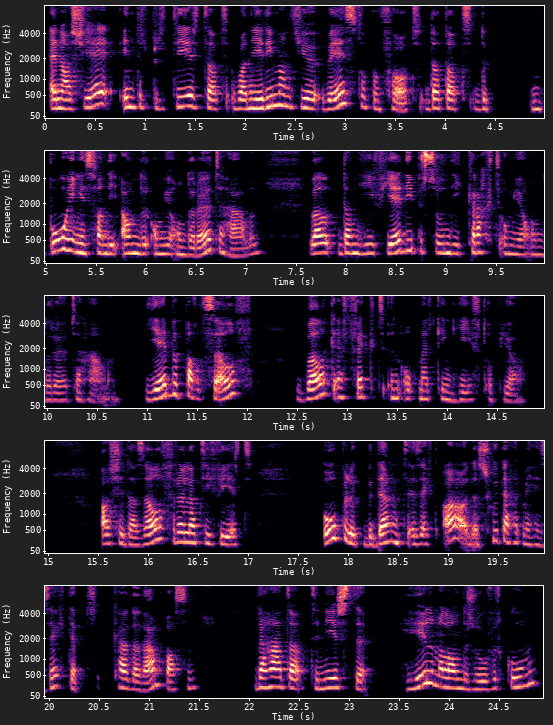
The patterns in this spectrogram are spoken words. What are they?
En als jij interpreteert dat wanneer iemand je wijst op een fout, dat dat de een poging is van die ander om je onderuit te halen, wel, dan geef jij die persoon die kracht om je onderuit te halen. Jij bepaalt zelf welk effect een opmerking heeft op jou. Als je dat zelf relativeert, openlijk bedankt en zegt, ah, dat is goed dat je het mij gezegd hebt, ik ga dat aanpassen, dan gaat dat ten eerste helemaal anders overkomen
